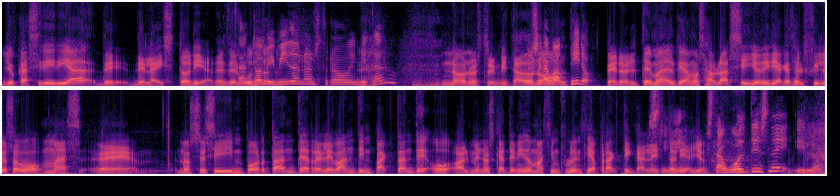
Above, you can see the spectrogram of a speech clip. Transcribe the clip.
yo casi diría de, de la historia. Desde el ¿Tanto punto... ha vivido nuestro invitado? No, nuestro invitado No no. vampiro. Pero el tema del que vamos a hablar, sí, yo diría que es el filósofo más, eh, no sé si importante, relevante, impactante, o al menos que ha tenido más influencia práctica en la Sí, historia. Yo, Está Walt Disney y luego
